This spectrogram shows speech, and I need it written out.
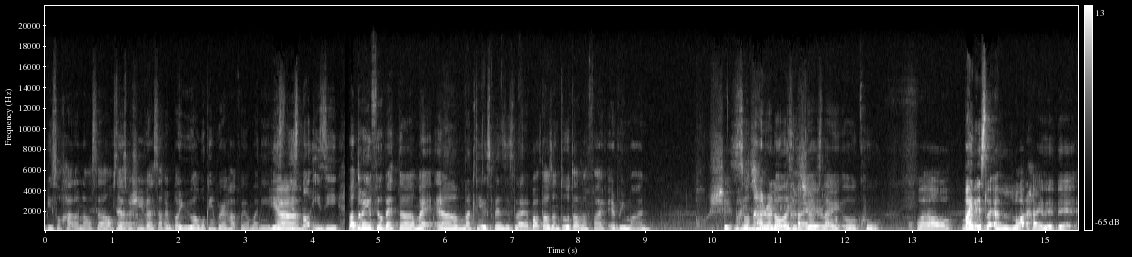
be so hard on ourselves. Yeah. Especially if you're self-employed, you are working very hard for your money. It's- Yeah. it's, not easy. But to make you feel better, my uh, monthly expense is like about thousand two, thousand five every month. Oh, shit, mine so is nine hundred dollars really is high, just you know. like oh cool. wow. Mine is like a lot higher than that.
